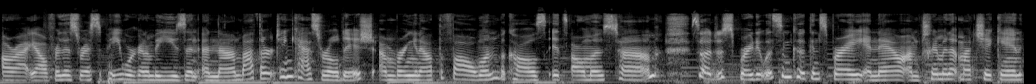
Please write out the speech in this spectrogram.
Alright y'all, for this recipe we're going to be using a 9 by 13 casserole dish. I'm bringing out the fall one because it's almost time. So I just sprayed it with some cooking spray and now I'm trimming up my chicken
